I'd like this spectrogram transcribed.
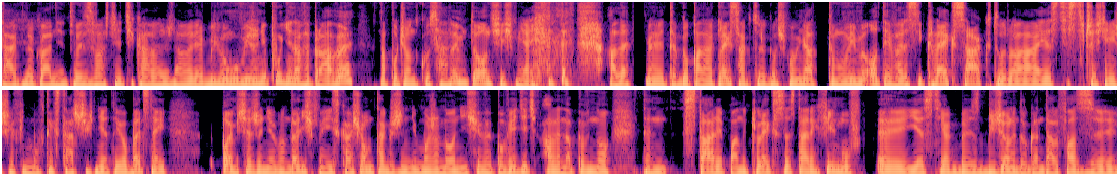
Tak, dokładnie. To jest właśnie ciekawe, że nawet jak Bilbo mówi, że nie pójdzie na wyprawę na początku samym, to on się śmieje. Ale e, tego pana Kleksa, którego przypomina, to mówimy o tej wersji Kleksa, która jest z wcześniejszych filmów, tych starszych, nie tej obecnej. Powiem szczerze, nie oglądaliśmy jej z Kasią, także nie możemy o niej się wypowiedzieć, ale na pewno ten stary pan Kleks ze starych filmów e, jest jakby zbliżony do Gandalfa z e,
